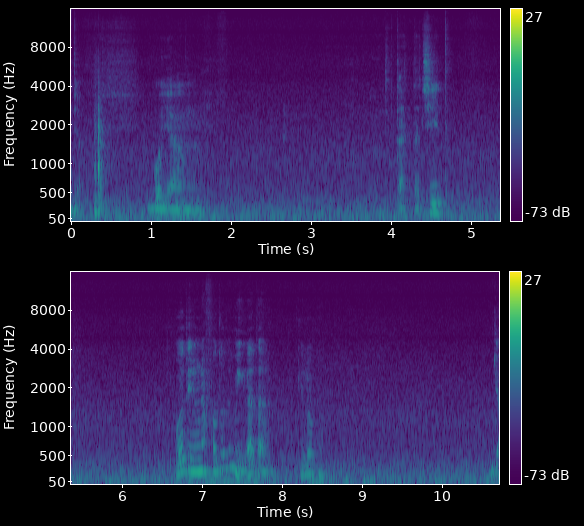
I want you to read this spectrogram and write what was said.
Ya. Voy a. ¿Dónde está esta cheat? Puedo tener una foto de mi gata. Qué loco. Ya.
